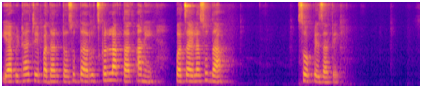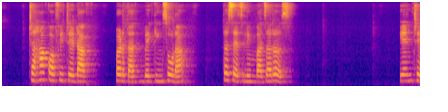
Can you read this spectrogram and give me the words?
या पिठाचे पदार्थसुद्धा रुचकर लागतात आणि पचायलासुद्धा सोपे जाते. चहा कॉफीचे डाग पडतात. Baking soda. तसेच लिंबाचा रस. यांचे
